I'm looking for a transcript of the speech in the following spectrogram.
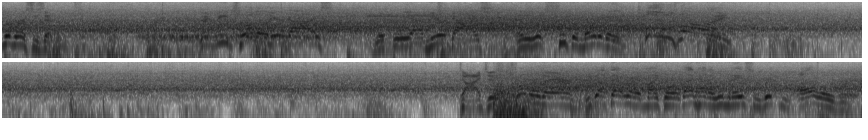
reverses it. Could be trouble here, guys. Look who we have here, guys. And he looks super motivated. Clothesline line. Dodges trouble there. You got that right, Michael. That had elimination written all over it.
